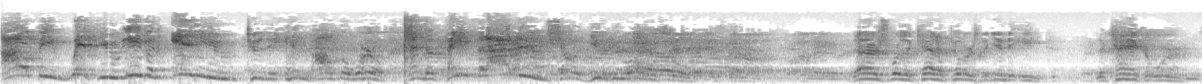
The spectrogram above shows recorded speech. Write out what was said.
I'll be with you, even in you, to the end of the world. And the things that I do shall you do also. There's where the caterpillars begin to eat. The cankerworms.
